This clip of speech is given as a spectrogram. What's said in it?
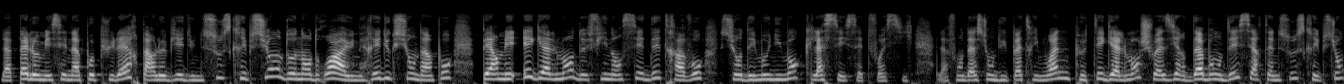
L'appel au mécénat populaire par le biais d'une souscription donnant droit à une réduction d'impôt permet également de financer des travaux sur des monuments classés cette fois-ci. La Fondation du patrimoine peut également choisir d'abonder certaines souscriptions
